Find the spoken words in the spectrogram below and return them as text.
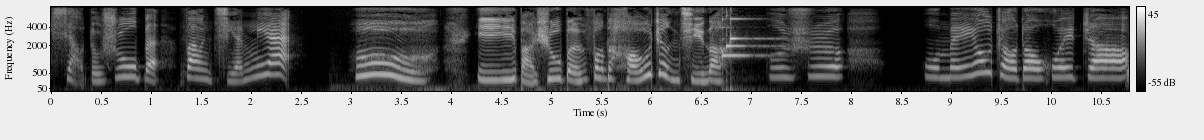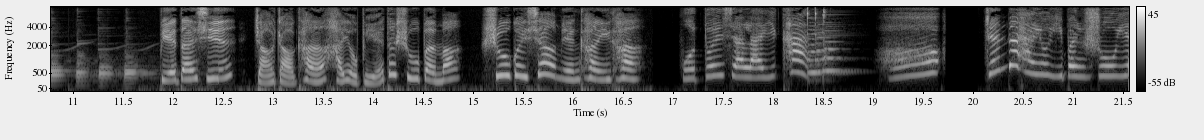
小的书本放前面。哦，依依把书本放得好整齐呢。可是。我没有找到徽章，别担心，找找看还有别的书本吗？书柜下面看一看。我蹲下来一看，啊，真的还有一本书耶！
